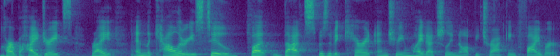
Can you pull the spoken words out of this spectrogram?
carbohydrates, right? And the calories too. But that specific carrot entry might actually not be tracking fiber.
